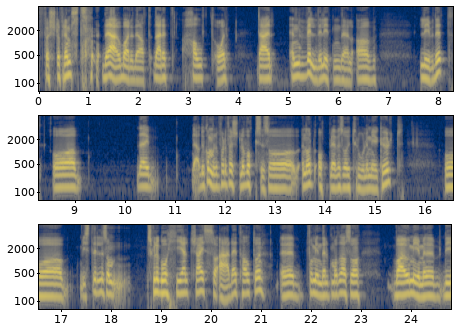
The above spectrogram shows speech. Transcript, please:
først og fremst. Det er jo bare det at det er et halvt år. Det er en veldig liten del av livet ditt, og det Ja, du kommer for det første til å vokse så enormt, oppleve så utrolig mye kult. Og hvis det liksom skulle gå helt skeis, så er det et halvt år. Eh, For min del, på en måte, da, så var jeg jo mye med de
